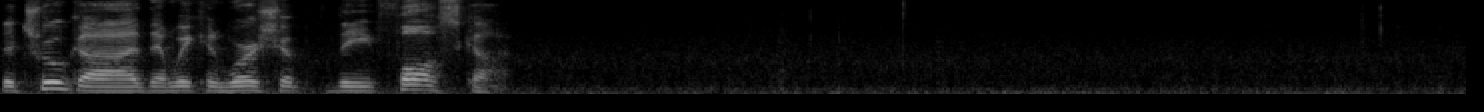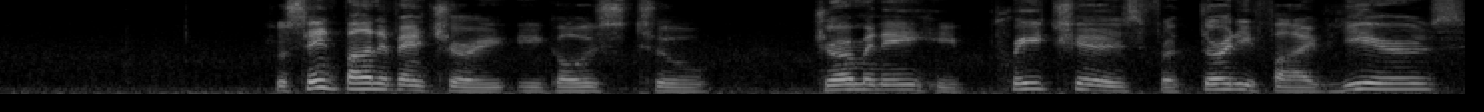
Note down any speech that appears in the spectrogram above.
the true God, then we can worship the false God. So St. Bonaventure, he goes to Germany, he preaches for 35 years,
